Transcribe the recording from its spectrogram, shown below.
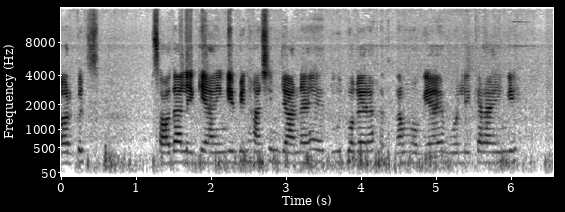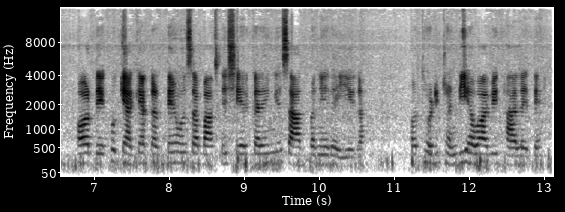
और कुछ सौदा लेके आएँगे। बिन हाशिम जाना है, दूध वगैरह ख़त्म हो गया है, वो लेकर आएँगे और देखो क्या क्या करते हैं, वो सब आपसे शेयर करेंगे, साथ बने रहिएगा। और थोड़ी ठंडी हवा भी खा लेते हैं।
